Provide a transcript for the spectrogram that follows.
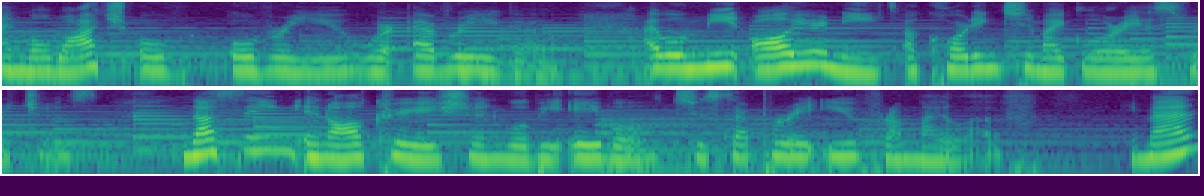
and will watch over, over you wherever you go. I will meet all your needs according to my glorious riches. Nothing in all creation will be able to separate you from my love. Amen.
